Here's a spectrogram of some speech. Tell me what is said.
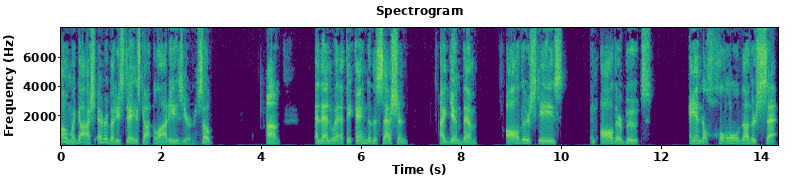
oh my gosh, everybody's day has got a lot easier. So, um, and then at the end of the session, I give them all their skis and all their boots and a whole nother set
